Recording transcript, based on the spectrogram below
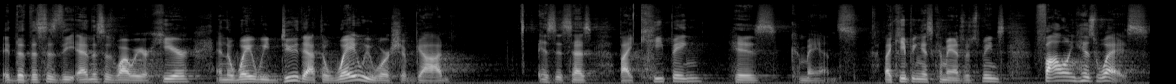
that this is the end, this is why we are here. And the way we do that, the way we worship God, is it says, by keeping his commands, by keeping his commands, which means following his ways,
